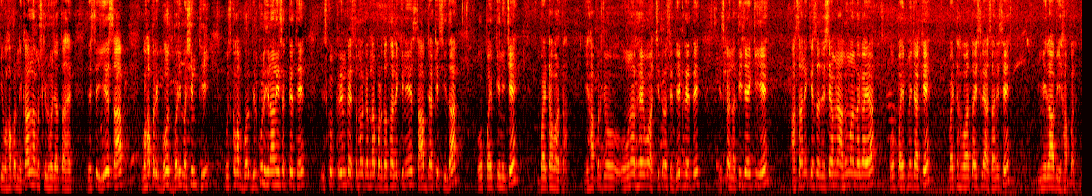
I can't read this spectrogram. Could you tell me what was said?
कि वहाँ पर निकालना मुश्किल हो जाता है। जैसे ये सांप, वहाँ पर एक बहुत बड़ी मशीन थी, उसको हम बिल्कुल हिला नहीं सकते थे। इसको क्रेन का इस्तेमाल करना पड़ता था, लेकिन ये सांप जाके सीधा वो पाइप के नीचे बैठा हुआ था। यहाँ पर जो ओनर है, वो अच्छी तरह से देख रहे थे। इसका नतीजा है कि ये आसानी के साथ, जैसे हमने अनुमान लगाया, वो पाइप में जाके बैठा हुआ था, इसलिए आसानी से मिला भी यहाँ पर।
